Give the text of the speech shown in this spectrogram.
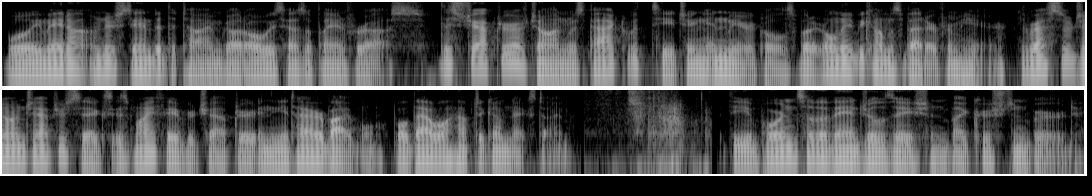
While we may not understand at the time, God always has a plan for us. This chapter of John was packed with teaching and miracles, but it only becomes better from here. The rest of John chapter 6 is my favorite chapter in the entire Bible, but that will have to come next time. The Importance of Evangelization by Christian Bird.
